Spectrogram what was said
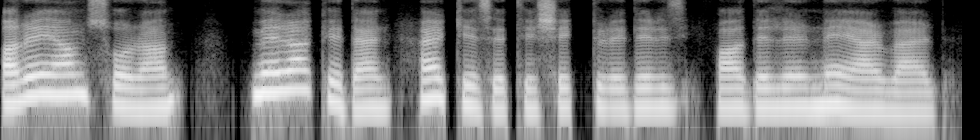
Arayan soran, merak eden herkese teşekkür ederiz ifadelerine yer verdi.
